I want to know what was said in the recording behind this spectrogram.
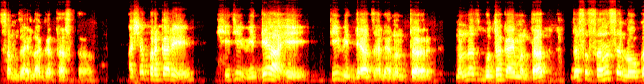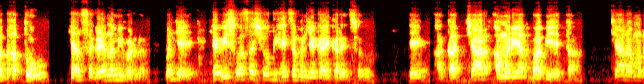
समजायला लागत असतं. अशा प्रकारे ही जी विद्या आहे ती विद्या झाल्यानंतर म्हणूनच बुद्ध काय म्हणतात जसं सहस लोक धातू या सगळ्यांना मी घडलं म्हणजे या विश्वासा शोध घ्यायचं म्हणजे काय करायचं? हे आका चार अमर्याद बाबी येतात चार अमर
